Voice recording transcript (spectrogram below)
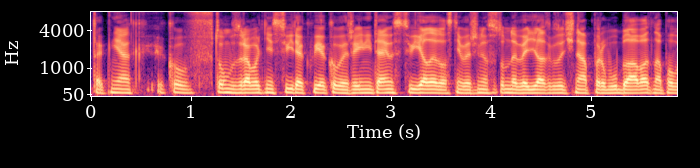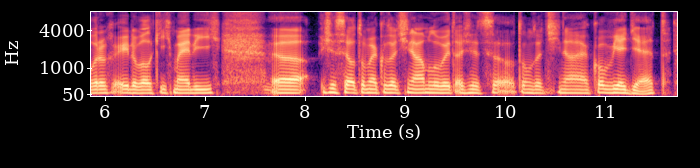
tak nějak jako v tom zdravotnictví takový jako veřejný tajemství, ale vlastně veřejnost o tom nevěděla, tak to začíná probublávat na povrch i do velkých médiích, uh, že se o tom jako začíná mluvit a že se o tom začíná jako vědět.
